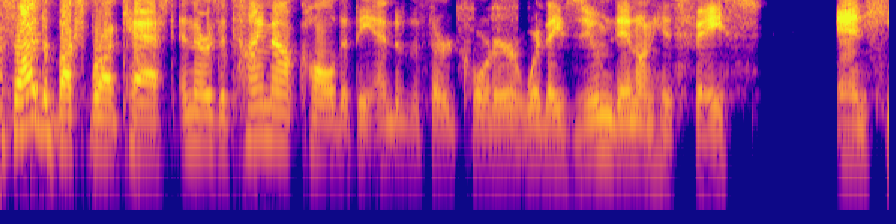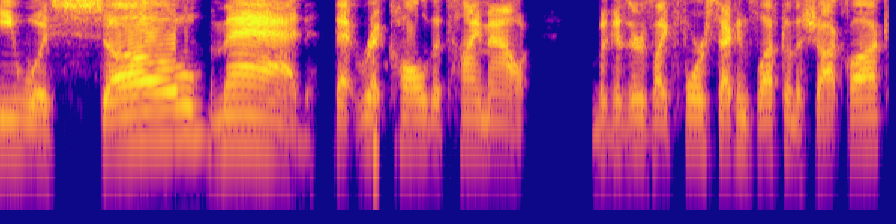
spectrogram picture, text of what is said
So i had the bucks broadcast and there was a timeout called at the end of the third quarter where they zoomed in on his face and he was so mad that rick called a timeout because there's like four seconds left on the shot clock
